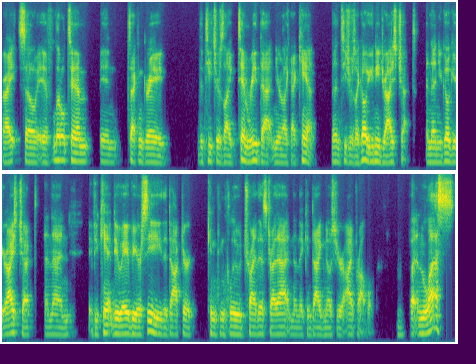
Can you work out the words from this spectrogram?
Right? So if little Tim in second grade, the teacher's like, "Tim, read that," and you're like, "I can't." Then the teacher's like, "Oh, you need your eyes checked." And then you go get your eyes checked, and then if you can't do A, B, or C, the doctor can conclude, try this, try that, and then they can diagnose your eye problem. Hmm. But unless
